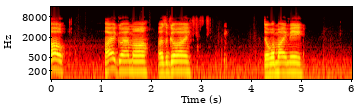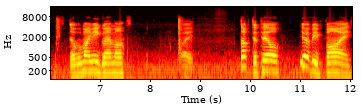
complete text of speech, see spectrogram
Oh, hi, Grandma. How's it going? Don't remind me. Don't remind me, Grandma. Wait. Dr. Pill, you'll be fine.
